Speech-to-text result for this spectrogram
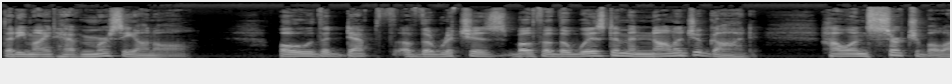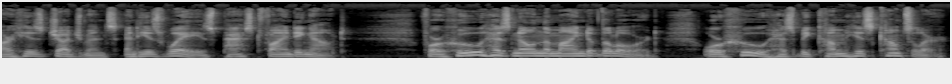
that he might have mercy on all. O the depth of the riches both of the wisdom and knowledge of God! How unsearchable are his judgments and his ways past finding out! For who has known the mind of the Lord? Or who has become his counselor?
